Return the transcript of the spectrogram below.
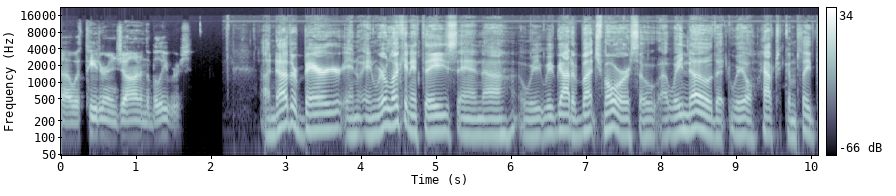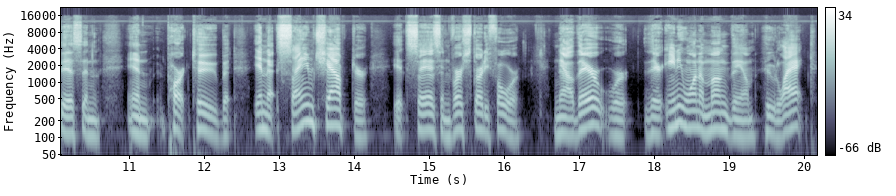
uh, with Peter and John and the believers. Another barrier, and, and we're looking at these, and uh, we we've got a bunch more, so uh, we know that we'll have to complete this in in part two. But in that same chapter, it says in verse thirty four, now there were there anyone among them who lacked,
